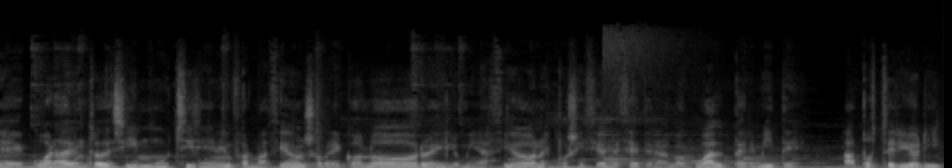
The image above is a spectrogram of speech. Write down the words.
eh, guarda dentro de sí muchísima información sobre color, iluminación, exposición, etcétera, lo cual permite a posteriori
